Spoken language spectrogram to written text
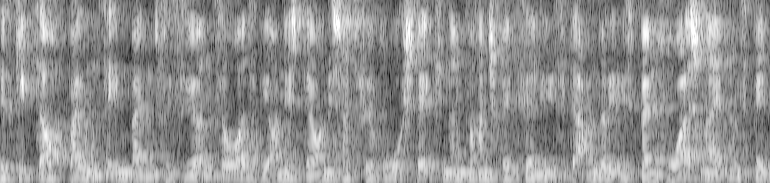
Das gibt es auch bei uns eben bei den Friseuren so. Also die eine, der eine ist halt für Hochstecken einfach ein Spezialist, der andere ist beim Haarschneiden ein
